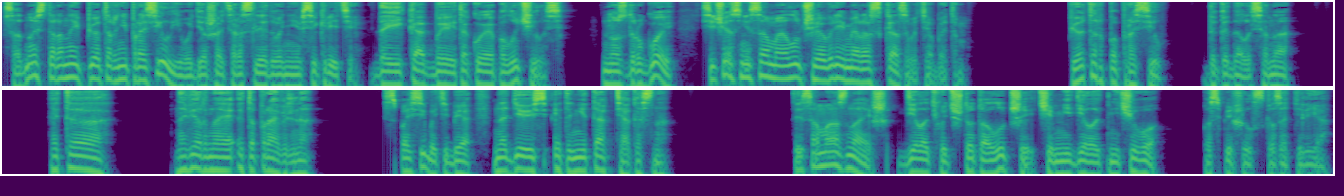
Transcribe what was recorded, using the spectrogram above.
С одной стороны, Петр не просил его держать расследование в секрете, да и как бы такое получилось. Но с другой, сейчас не самое лучшее время рассказывать об этом. «Петр попросил», — догадалась она. «Это... наверное, это правильно. Спасибо тебе. Надеюсь, это не так тягостно». «Ты сама знаешь, делать хоть что-то лучше, чем не делать ничего», — поспешил сказать Илья.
